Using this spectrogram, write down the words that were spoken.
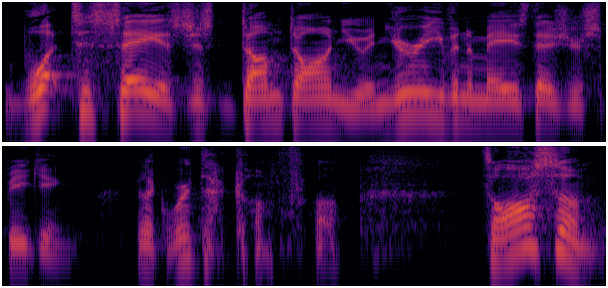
what to say is just dumped on you and you're even amazed as you're speaking? You're like, where'd that come from? It's awesome.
